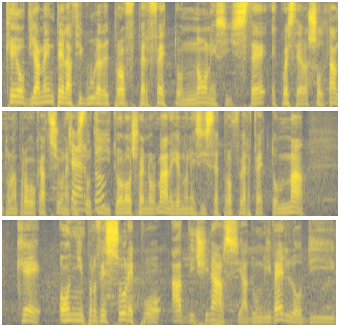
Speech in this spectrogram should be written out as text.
Che ovviamente la figura del prof perfetto non esiste e questa era soltanto una provocazione, questo Certo. titolo, cioè è normale che non esista il prof perfetto, ma che ogni professore può avvicinarsi ad un livello di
